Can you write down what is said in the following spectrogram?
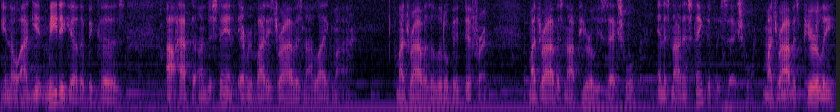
You know, I get me together because I have to understand everybody's drive is not like mine. My drive is a little bit different. My drive is not purely sexual and it's not instinctively sexual. My drive is purely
